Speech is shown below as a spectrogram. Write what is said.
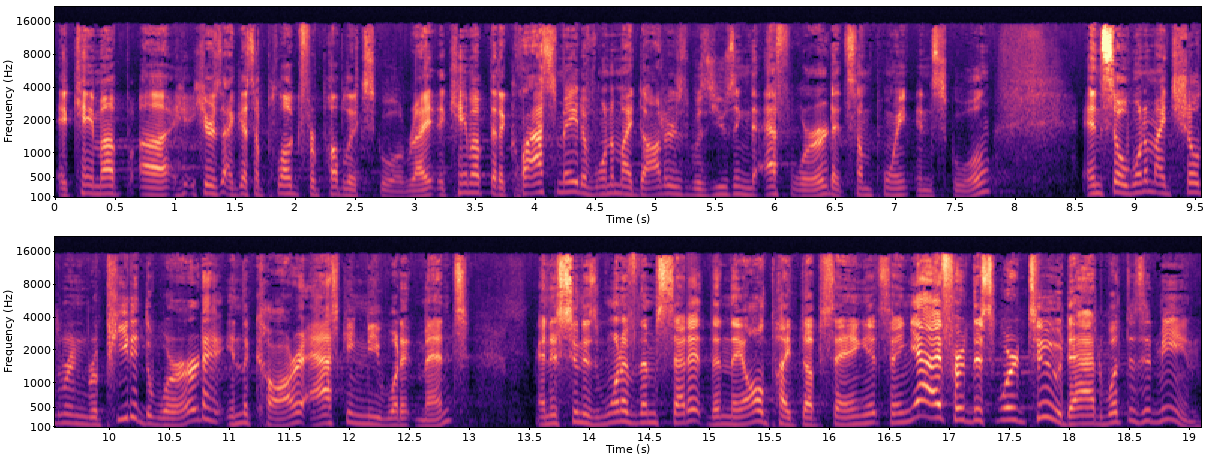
It came up, uh, here's, I guess, a plug for public school, right? It came up that a classmate of one of my daughters was using the F word at some point in school. And so one of my children repeated the word in the car, asking me what it meant. And as soon as one of them said it, then they all piped up saying it, saying, Yeah, I've heard this word too, Dad. What does it mean?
